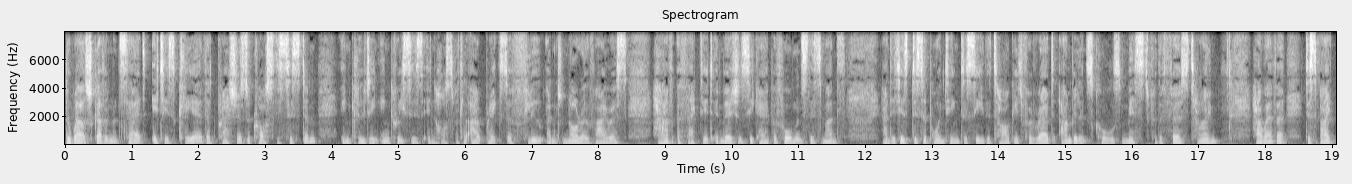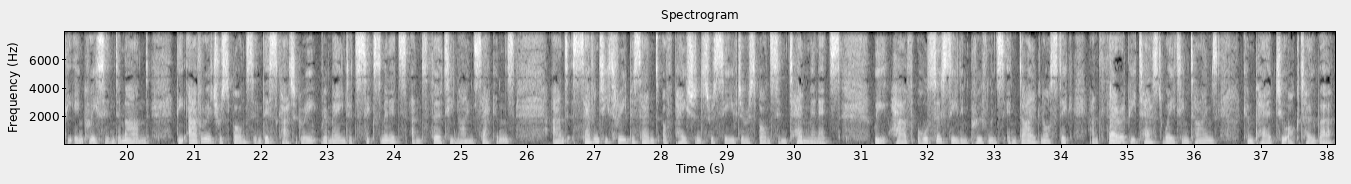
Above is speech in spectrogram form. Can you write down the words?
The Welsh Government said it is clear that pressures across the system, including increases in hospital outbreaks of flu and norovirus, have affected emergency care performance this month, and it is disappointing to see the target for red ambulance calls missed for the first time. However, despite the increase in demand, the average response in this category remained at 6 minutes and 39 seconds, and 73% of patients received a response in 10 minutes. We have also seen improvements in diagnostic and therapy test waiting times compared to October.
